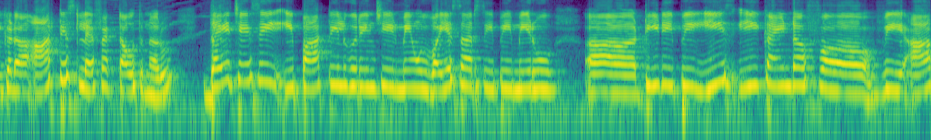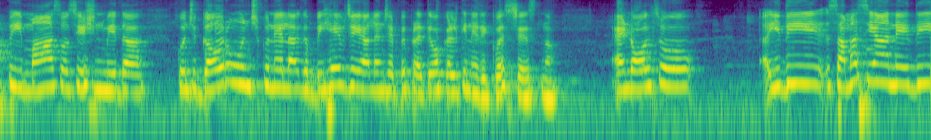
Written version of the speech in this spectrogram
ఇక్కడ ఆర్టిస్టులు ఎఫెక్ట్ అవుతున్నారు. దయచేసి ఈ పార్టీల గురించి మేము వైఎస్ఆర్సీపీ మీరు టీడీపీ ఈ ఈ కైండ్ ఆఫ్ వి ఆపి మా అసోసియేషన్ మీద కొంచెం గౌరవం ఉంచుకునేలాగా బిహేవ్ చేయాలని చెప్పి ప్రతి ఒక్కరికి నేను రిక్వెస్ట్ చేస్తున్నాను అండ్ ఆల్సో ఇది సమస్య అనేది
